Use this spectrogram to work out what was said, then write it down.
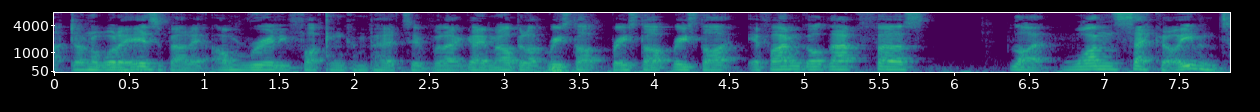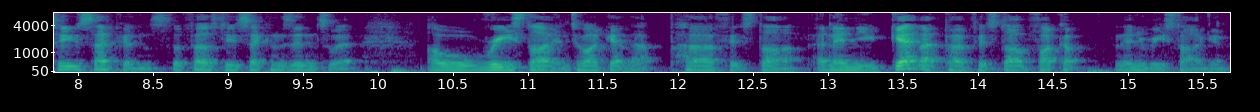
I don't know what it is about it. I'm really fucking competitive with that game. And I'll be like, restart, restart, restart. If I haven't got that first, like, one second, or even two seconds, the first two seconds into it, I will restart until I get that perfect start. And then you get that perfect start, fuck up, and then you restart again.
